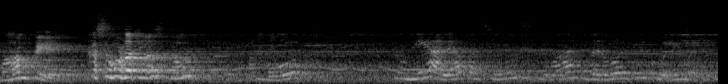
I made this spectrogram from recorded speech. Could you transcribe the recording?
भामते कसं ओळखलंस तू? अहो तुम्ही आल्यापासून सुवास दरवळती खोलीमध्ये.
